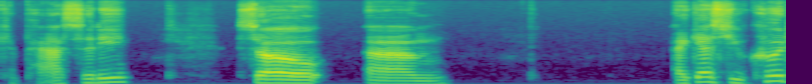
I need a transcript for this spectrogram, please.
capacity. So um, I guess you could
